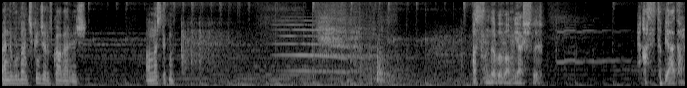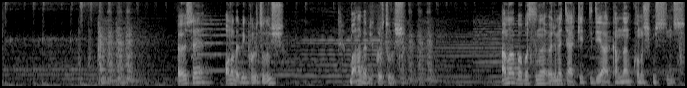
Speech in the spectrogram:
Ben de buradan çıkınca Rıfkı haber verir. Anlaştık mı? Aslında babam yaşlı. Hasta bir adam. Ölse ona da bir kurtuluş, bana da bir kurtuluş. Ama babasını ölüme terk etti diye arkamdan konuşmuşsunuz.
